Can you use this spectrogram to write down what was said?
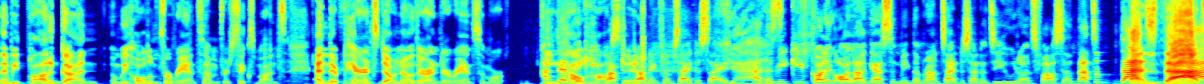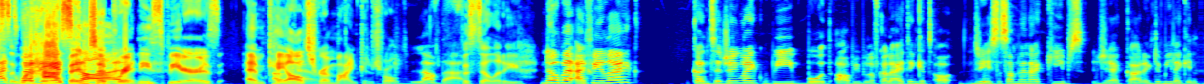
And then we'd pull out a gun and we hold them for ransom for six months, and their parents don't know they're under ransom or being And then they keep hostage. after running from side to side. And then we keep calling all our guests and make them run side to side and see who runs faster. And that's a, that's and that's, the what happened card. to Britney Spears' MK Okay. Ultra mind control Love that. facility. No, but I feel like considering like we both are people of color, I think it's uh, race is something that keeps recurring to me like in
